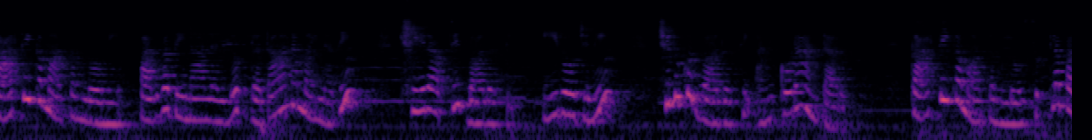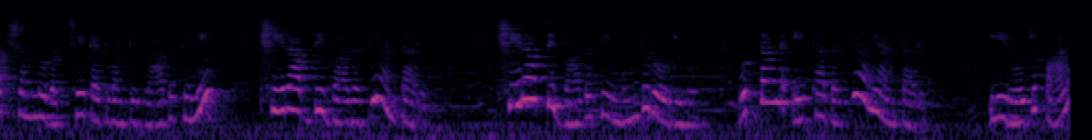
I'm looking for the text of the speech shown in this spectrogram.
కార్తీక మాసంలోని పర్వదినాలలో ప్రధానమైనది క్షీరాబ్ది ద్వాదశి. ఈ రోజుని చిలుకు ద్వాదశి అని కూడా అంటారు. కార్తీక మాసంలో శుక్లపక్షంలో వచ్చేటటువంటి ద్వాదశిని క్షీరాబ్ది ద్వాదశి అంటారు. క్షీరాబ్ది ద్వాదశి ముందు రోజును ఉత్తాన ఏకాదశి అని అంటారు. ఈరోజు పాల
